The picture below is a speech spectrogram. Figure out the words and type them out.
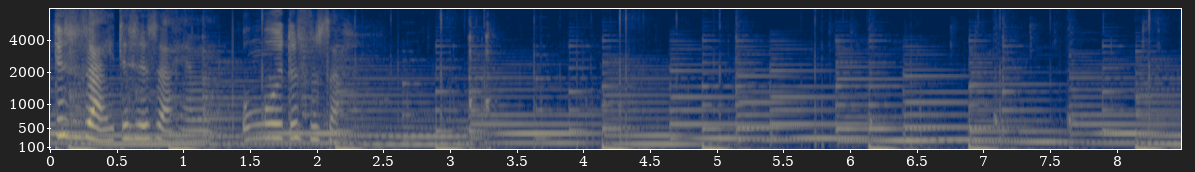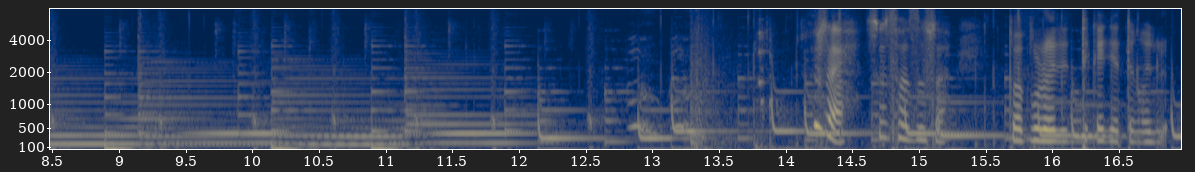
Itu susah, itu susah. Yang ungu itu susah Susah, susah, susah 40 detik aja tunggu dulu eh lah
